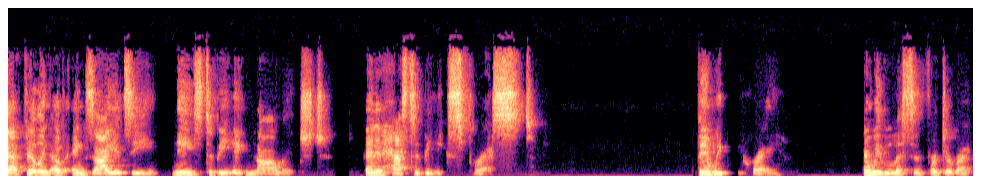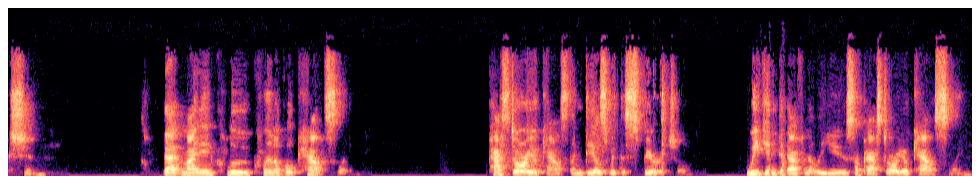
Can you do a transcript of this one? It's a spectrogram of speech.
That feeling of anxiety needs to be acknowledged and it has to be expressed. Then we pray and we listen for direction. That might include clinical counseling. Pastoral counseling deals with the spiritual we can definitely use some pastoral counseling.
